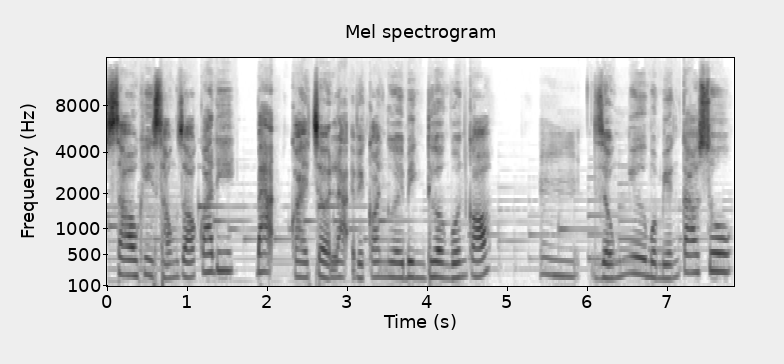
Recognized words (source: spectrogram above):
Sau khi sóng gió qua đi bạn quay trở lại với con người bình thường vốn có. Uhm, giống như một miếng cao su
